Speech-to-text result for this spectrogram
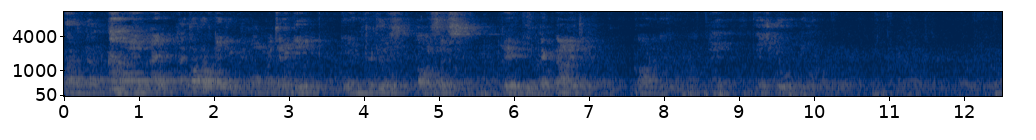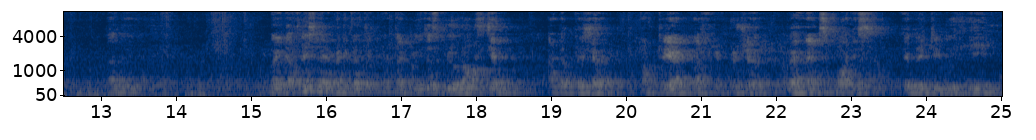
But uh, I, I thought of taking the opportunity to introduce also to new technology by definition, a medical treatment that uses pure oxygen and a pressure, arterial atmospheric pressure, to enhance body's ability to heal.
